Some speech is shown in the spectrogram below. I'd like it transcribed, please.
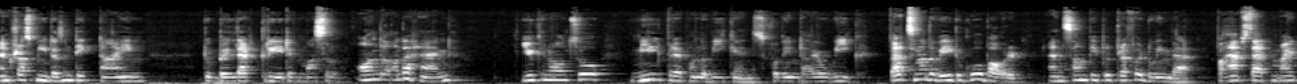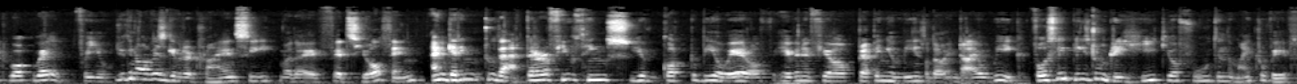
And trust me, it doesn't take time to build that creative muscle. On the other hand, you can also meal prep on the weekends for the entire week. That's another way to go about it, and some people prefer doing that. Perhaps that might work well for you. You can always give it a try and see whether if it's your thing. And getting to that, there are a few things you've got to be aware of even if you're prepping your meals for the entire week. Firstly, please don't reheat your food in the microwave.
